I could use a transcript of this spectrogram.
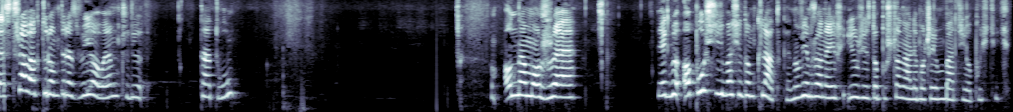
Ta strzała, którą teraz wyjąłem, czyli tatu, ona może jakby opuścić właśnie tą klatkę. No wiem, że ona już jest opuszczona, ale może ją bardziej opuścić.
